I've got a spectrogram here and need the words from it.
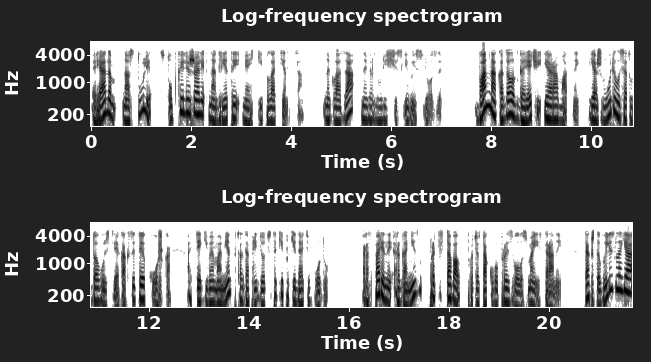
Рядом на стуле стопкой лежали нагретые мягкие полотенца. На глаза навернулись счастливые слезы. Ванна оказалась горячей и ароматной. Я жмурилась от удовольствия, как сытая кошка, оттягивая момент, когда придется таки покидать воду. Распаренный организм протестовал против такого произвола с моей стороны, так что вылезла я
